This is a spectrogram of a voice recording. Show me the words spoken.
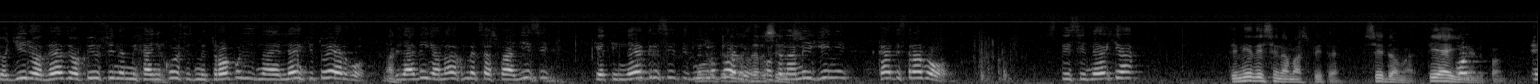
τον κύριο Δέδε, ο οποίος είναι μηχανικός της Μητρόπολης, να ελέγχει το έργο. Δηλαδή για να έχουμε εξασφαλίσει και την έγκριση της Μητροπόλεως, ώστε να μην γίνει κάτι στραβό. Στη συνέχεια Την είδηση να μας πείτε. Σύντομα. Τι έγινε Ο- λοιπόν; ε,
